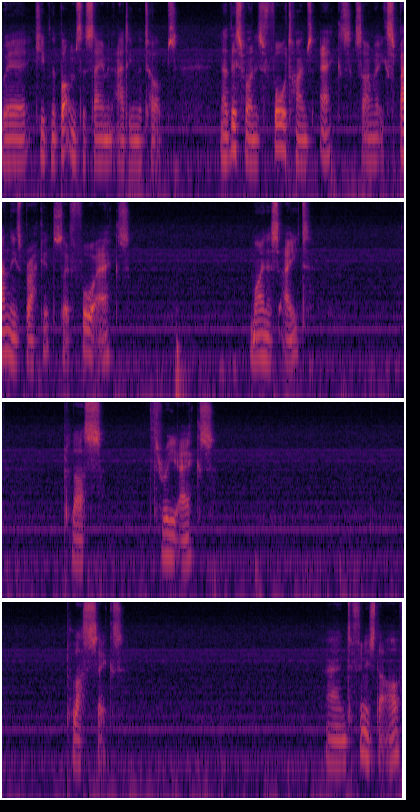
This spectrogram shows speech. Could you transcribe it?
We're keeping the bottoms the same and adding the tops. Now this one is 4 times x, so I'm going to expand these brackets, so 4x minus 8 plus 3x plus 6. And to finish that off,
